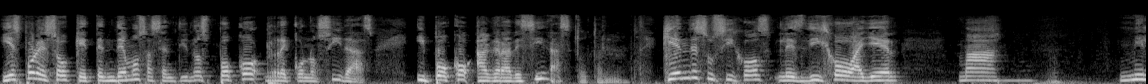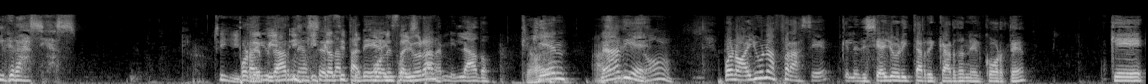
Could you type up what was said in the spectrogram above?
Y es por eso que tendemos a sentirnos poco reconocidas y poco agradecidas. Totalmente. ¿Quién de sus hijos les dijo ayer, Ma, mil gracias Sí, por ayudarme y- a y hacer la tarea y por estar a mi lado? Claro, ¿Quién? Nadie. No. Bueno, hay una frase que le decía yo ahorita a Ricardo en el corte, que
